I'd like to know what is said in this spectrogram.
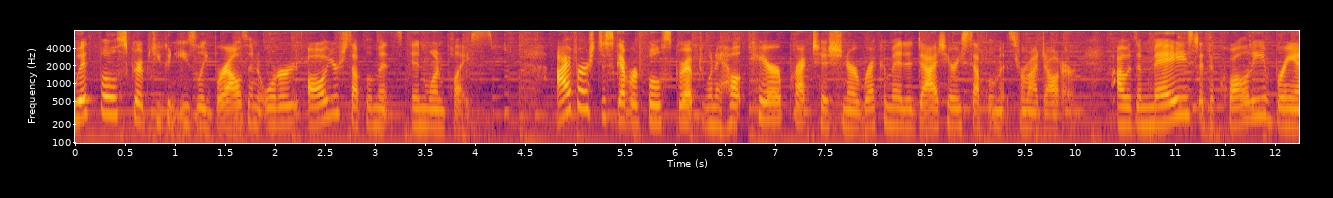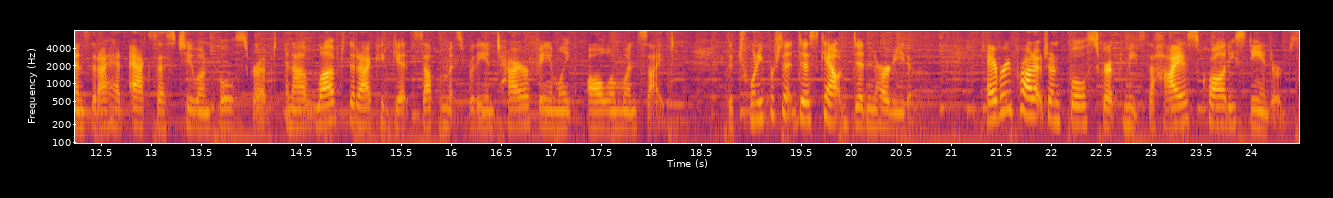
With FullScript, you can easily browse and order all your supplements in one place. I first discovered FullScript when a healthcare practitioner recommended dietary supplements for my daughter. I was amazed at the quality of brands that I had access to on FullScript, and I loved that I could get supplements for the entire family all on one site. The 20% discount didn't hurt either. Every product on FullScript meets the highest quality standards.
